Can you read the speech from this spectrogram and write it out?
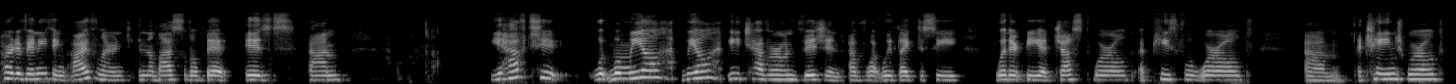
part of anything I've learned in the last little bit is um, you have to when we all we all each have our own vision of what we'd like to see, whether it be a just world, a peaceful world, um, a change world,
